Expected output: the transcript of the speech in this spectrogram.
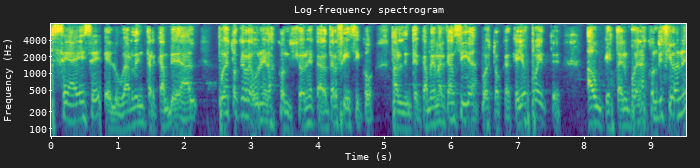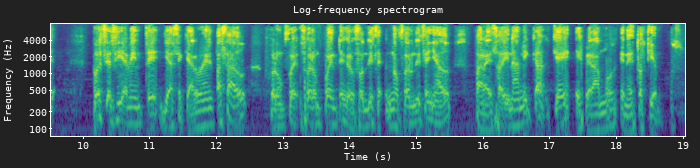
sea ese el lugar de intercambio ideal, puesto que reúne las condiciones de carácter físico para el intercambio de mercancías, puesto que aquellos puentes, aunque están en buenas condiciones, pues sencillamente ya se quedaron en el pasado, fueron, fueron puentes que no fueron diseñados para esa dinámica que esperamos en estos tiempos.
